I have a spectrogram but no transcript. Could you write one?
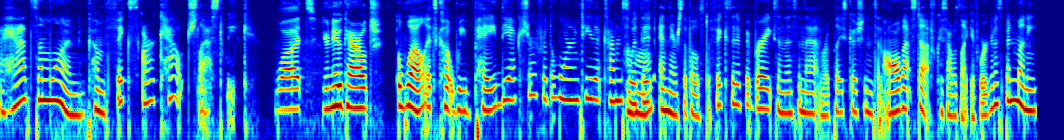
I had someone come fix our couch last week. What? Your new couch? Well, it's cut. We paid the extra for the warranty that comes with Uh-huh. it, and they're supposed to fix it if it breaks and this and that, and replace cushions and all that stuff. Because I was like, if we're gonna spend money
